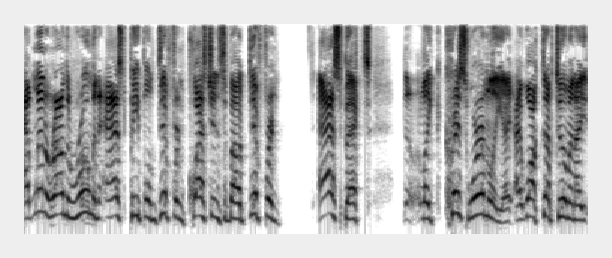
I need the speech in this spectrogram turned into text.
I went around the room and asked people different questions about different aspects. Like Chris Wormley, I, I walked up to him and I,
